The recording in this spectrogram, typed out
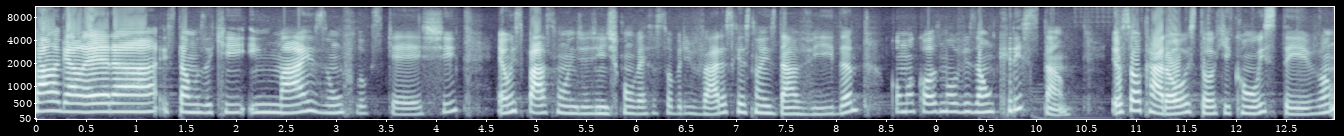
Fala galera, estamos aqui em mais um Fluxcast. É um espaço onde a gente conversa sobre várias questões da vida com uma cosmovisão cristã. Eu sou a Carol, estou aqui com o Estevam.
